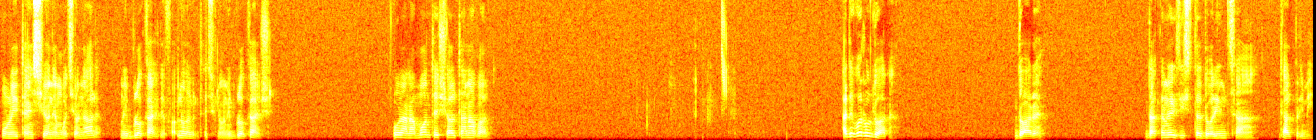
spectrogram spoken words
unei tensiuni emoționale, unui blocaj, de fapt, nu unui tensiune, unui blocaj una în amonte și alta în aval. Adevărul doare. Doare dacă nu există dorința de a-l primi.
